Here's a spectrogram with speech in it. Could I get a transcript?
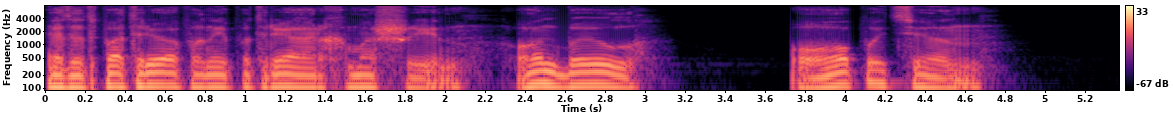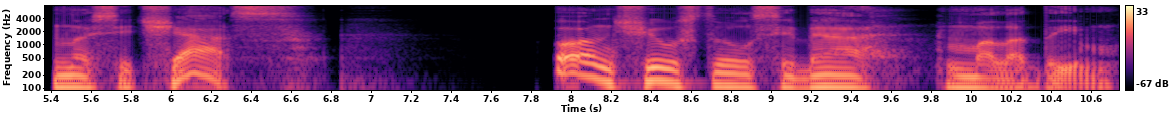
этот потрепанный патриарх машин. Он был опытен, но сейчас он чувствовал себя молодым.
